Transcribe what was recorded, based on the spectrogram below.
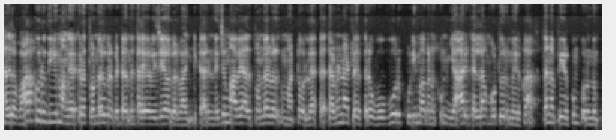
அதுல வாக்குறுதியும் அங்க இருக்கிற தொண்டர்கள் கிட்ட வந்து தலைவர் விஜய் அவர்கள் வாங்கிட்டாரு. நிஜமாவே அது தொண்டர்களுக்கு மட்டும் இல்ல தமிழ்நாட்டுல இருக்கிற ஒவ்வொரு குடிமகனுக்கும் யாருக்கெல்லாம் ஓட்டு உரிமை இருக்கோ அத்தனை பேருக்கும் பொருந்தும்.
